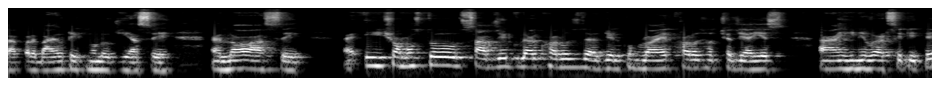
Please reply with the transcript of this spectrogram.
তারপরে বায়োটেকনোলজি আছে ল আছে এই সমস্ত সাবজেক্টগুলোর খরচ যেরকম লয়ের খরচ হচ্ছে জেআইএস ইউনিভার্সিটিতে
